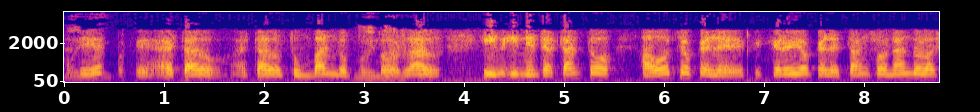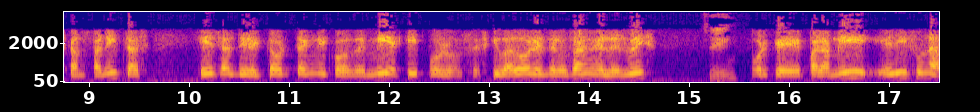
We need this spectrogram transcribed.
Así es, porque ha estado, ha estado tumbando por todos lados. Y, y, mientras tanto, a otro que le, creo yo que le están sonando las campanitas, es al director técnico de mi equipo, los esquivadores de Los Ángeles, Luis. Sí. Porque para mí él hizo una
